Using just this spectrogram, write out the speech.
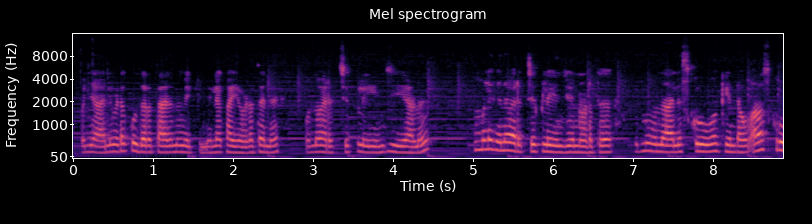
അപ്പോൾ ഞാനിവിടെ കുതിർത്താനൊന്നും വെക്കുന്നില്ല. കൈയോടെ തന്നെ ഒന്ന് ഉരച്ച് ക്ലീൻ ചെയ്യാണ്. നമ്മളിങ്ങനെ ഉരച്ച് ക്ലീൻ ചെയ്യുന്നിടത്ത് ഒരു മൂന്നാൽ സ്ക്രൂ ഒക്കെ ഉണ്ടാവും. ആ സ്ക്രൂ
